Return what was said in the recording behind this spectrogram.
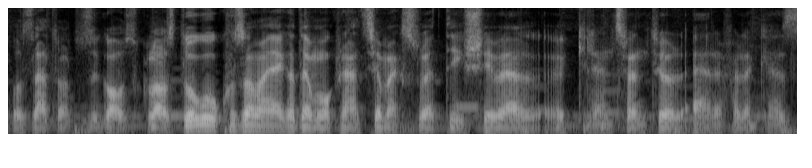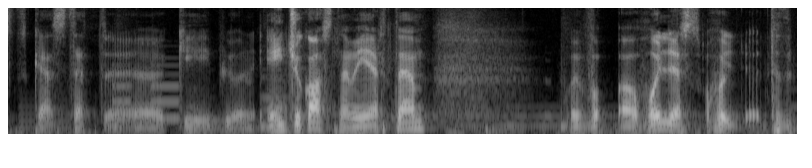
hozzátartozik ahhoz a klassz dolgokhoz, amelyek a demokrácia megszületésével 90-től errefele kezd, kezdett kiépülni. Én csak azt nem értem, hogy hogy lesz, hogy, tehát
